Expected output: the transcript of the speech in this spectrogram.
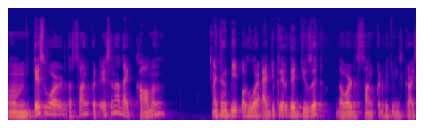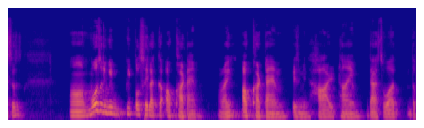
Um, this word, the sankat, is not that common. I think people who are educated they use it. The word sankat, which means crisis. Um, mostly we people say like aukha time, right? Aukha time is mean hard time. That's what the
